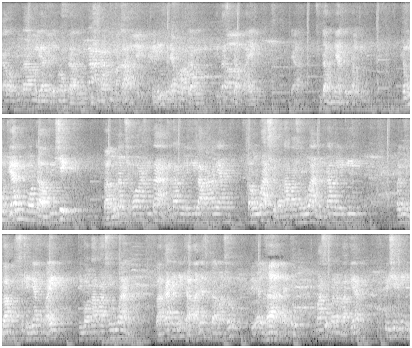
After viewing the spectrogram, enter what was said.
kalau kita melihat dari program fisika kita ini sebenarnya program kita sudah baik ya sudah menyangkut hal ini. Kemudian modal fisik bangunan sekolah kita kita memiliki lapangan yang terluas di kota Pasuruan kita memiliki penyumbang oksigen yang baik di kota Pasuruan. Bahkan ini datanya sudah masuk di LH nah, itu masuk pada bagian fisik ini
